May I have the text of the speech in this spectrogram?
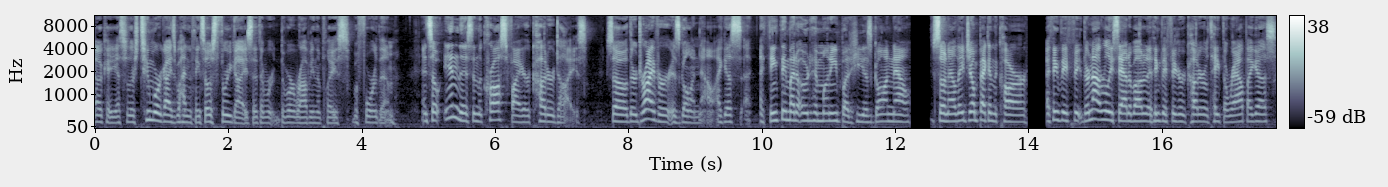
Okay, yeah, so there's two more guys behind the thing. So it's three guys that, were, that were robbing the place before them. And so in this, in the crossfire, Cutter dies. So their driver is gone now. I guess I think they might have owed him money, but he is gone now. So now they jump back in the car. I think they fi- they're not really sad about it. I think they figure Cutter will take the rap. I guess.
